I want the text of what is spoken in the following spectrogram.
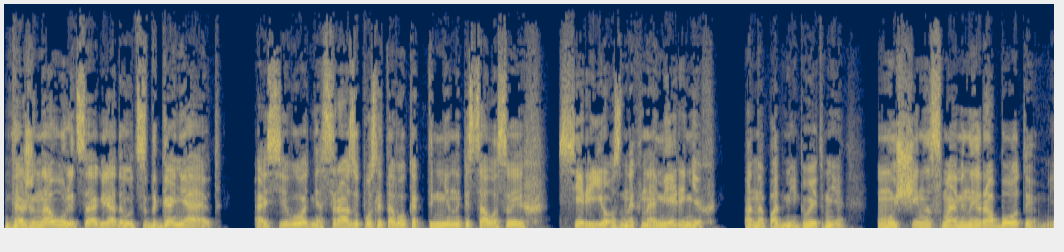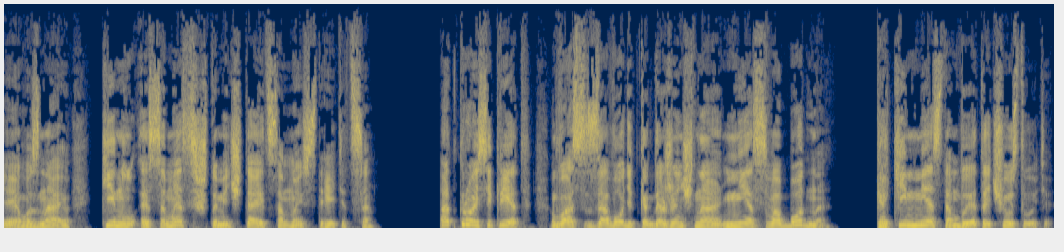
Даже на улице оглядываются, догоняют. А сегодня, сразу после того, как ты мне написала о своих серьезных намерениях, она подмигивает мне, мужчина с маминой работы, я его знаю, кинул СМС, что мечтает со мной встретиться. Открой секрет, вас заводит, когда женщина не свободна? Каким местом вы это чувствуете?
